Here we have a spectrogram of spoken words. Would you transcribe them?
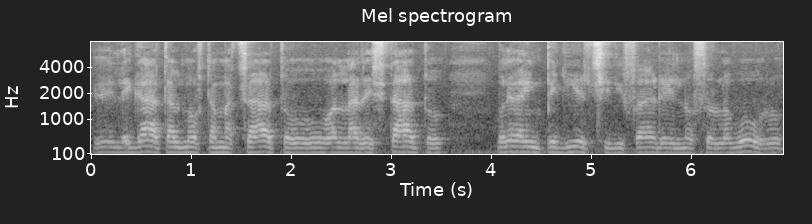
eh, legata al morto ammazzato o all'arrestato, voleva impedirci di fare il nostro lavoro,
